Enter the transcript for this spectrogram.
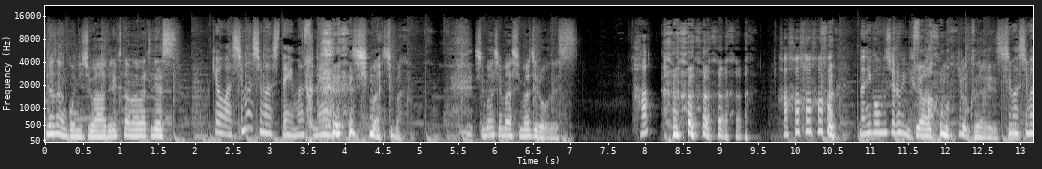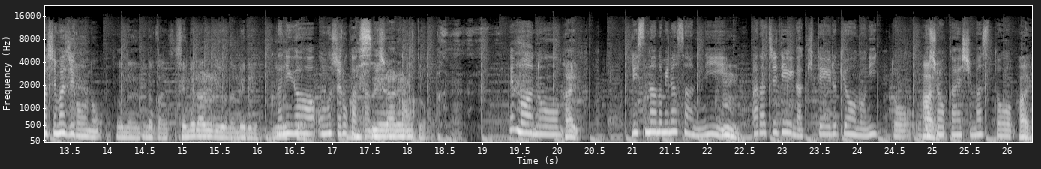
皆さんこんにちは。ディレクターの足立です。今日はしましましていますね。しましま。しましましまじろうです。は？ははははは。何が面白いんでいやすか面白くないですしましましまじろうの。そんななんか責められるような目で何が面白か見ったんでしょうか？られると。でもあの はい。リスナーの皆さんに、うん。足立 D が着ている今日のニットをご紹介しますと、はい、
